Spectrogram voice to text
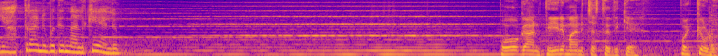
യാത്രാനുമതി നൽകിയാലും. പോകാൻ തീരുമാനിച്ച സ്ഥിതിക്ക് പൊയ്ക്കോളൂ.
